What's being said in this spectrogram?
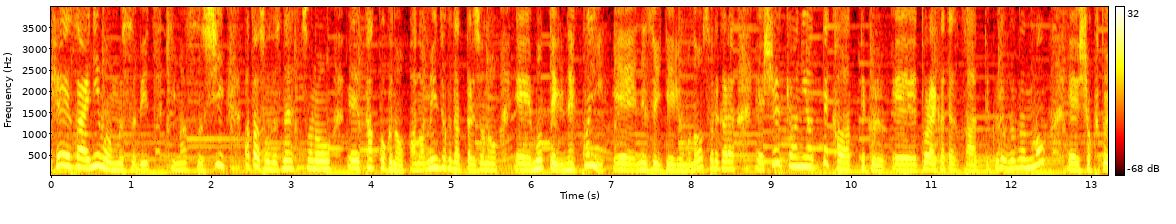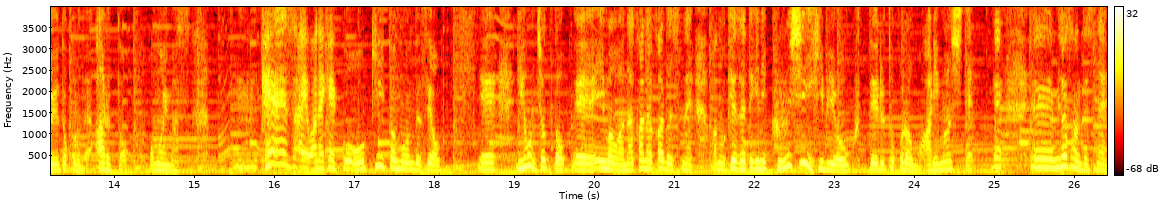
経済にも結びつきますしあとはそうですねその、えー、各国のあの民族だったりその、えー、持っている根っこに、え根付いているものそれから、え宗教によって変わってくる、え捉え方が変わってくる部分も、え食というところであると思います。経済はね結構大きいと思うんですよ。えー、日本ちょっと、えー、今はなかなかですねあの経済的に苦しい日々を送っているところもありましてで、え、皆さんですね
